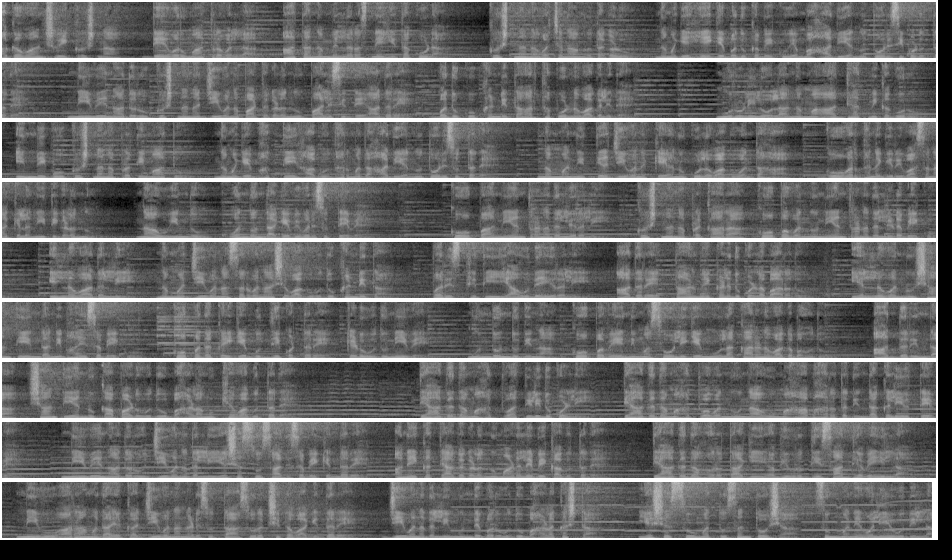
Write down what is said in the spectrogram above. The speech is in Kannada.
ಭಗವಾನ್ ಶ್ರೀಕೃಷ್ಣ ದೇವರು ಮಾತ್ರವಲ್ಲ ಆತ ನಮ್ಮೆಲ್ಲರ ಸ್ನೇಹಿತ ಕೂಡ. ಕೃಷ್ಣನ ವಚನಾಮೃತಗಳು ನಮಗೆ ಹೇಗೆ ಬದುಕಬೇಕು ಎಂಬ ಹಾದಿಯನ್ನು ತೋರಿಸಿಕೊಡುತ್ತದೆ. ನೀವೇನಾದರೂ ಕೃಷ್ಣನ ಜೀವನ ಪಾಠಗಳನ್ನು ಪಾಲಿಸಿದ್ದೇ ಆದರೆ ಬದುಕು ಖಂಡಿತ ಅರ್ಥಪೂರ್ಣವಾಗಲಿದೆ. ಮುರುಳಿಲೋಲ ನಮ್ಮ ಆಧ್ಯಾತ್ಮಿಕ ಗುರು. ಇಂದಿಗೂ ಕೃಷ್ಣನ ಪ್ರತಿ ಮಾತು ನಮಗೆ ಭಕ್ತಿ ಹಾಗೂ ಧರ್ಮದ ಹಾದಿಯನ್ನು ತೋರಿಸುತ್ತದೆ. ನಮ್ಮ ನಿತ್ಯ ಜೀವನಕ್ಕೆ ಅನುಕೂಲವಾಗುವಂತಹ ಗೋವರ್ಧನಗಿರಿವಾಸನ ಕೆಲ ನೀತಿಗಳನ್ನು ನಾವು ಇಂದು ಒಂದೊಂದಾಗಿ ವಿವರಿಸುತ್ತೇವೆ. ಕೋಪ ನಿಯಂತ್ರಣದಲ್ಲಿರಲಿ. ಕೃಷ್ಣನ ಪ್ರಕಾರ ಕೋಪವನ್ನು ನಿಯಂತ್ರಣದಲ್ಲಿಡಬೇಕು. ಇಲ್ಲವಾದಲ್ಲಿ ನಮ್ಮ ಜೀವನ ಸರ್ವನಾಶವಾಗುವುದು ಖಂಡಿತ. ಪರಿಸ್ಥಿತಿ ಯಾವುದೇ ಇರಲಿ. ಆದರೆ ತಾಳ್ಮೆ ಕಳೆದುಕೊಳ್ಳಬಾರದು. ಎಲ್ಲವನ್ನೂ ಶಾಂತಿಯಿಂದ ನಿಭಾಯಿಸಬೇಕು. ಕೋಪದ ಕೈಗೆ ಬುದ್ಧಿ ಕೊಟ್ಟರೆ ಕೆಡುವುದು ನೀವೇ. ಮುಂದೊಂದು ದಿನ ಕೋಪವೇ ನಿಮ್ಮ ಸೋಲಿಗೆ ಮೂಲ ಕಾರಣವಾಗಬಹುದು. ಆದ್ದರಿಂದ ಶಾಂತಿಯನ್ನು ಕಾಪಾಡುವುದು ಬಹಳ ಮುಖ್ಯವಾಗುತ್ತದೆ. ತ್ಯಾಗದ ಮಹತ್ವ ತಿಳಿದುಕೊಳ್ಳಿ. ತ್ಯಾಗದ ಮಹತ್ವವನ್ನು ನಾವು ಮಹಾಭಾರತದಿಂದ ಕಲಿಯುತ್ತೇವೆ. ನೀವೇನಾದರೂ ಜೀವನದಲ್ಲಿ ಯಶಸ್ಸು ಸಾಧಿಸಬೇಕೆಂದರೆ ಅನೇಕ ತ್ಯಾಗಗಳನ್ನು ಮಾಡಲೇಬೇಕಾಗುತ್ತದೆ. ತ್ಯಾಗದ ಹೊರತಾಗಿ ಅಭಿವೃದ್ಧಿ ಸಾಧ್ಯವೇ ಇಲ್ಲ. ನೀವು ಆರಾಮದಾಯಕ ಜೀವನ ನಡೆಸುತ್ತಾ ಸುರಕ್ಷಿತವಾಗಿದ್ದರೆ ಜೀವನದಲ್ಲಿ ಮುಂದೆ ಬರುವುದು ಬಹಳ ಕಷ್ಟ. ಯಶಸ್ಸು ಮತ್ತು ಸಂತೋಷ ಸುಮ್ಮನೆ ಒಲಿಯುವುದಿಲ್ಲ.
